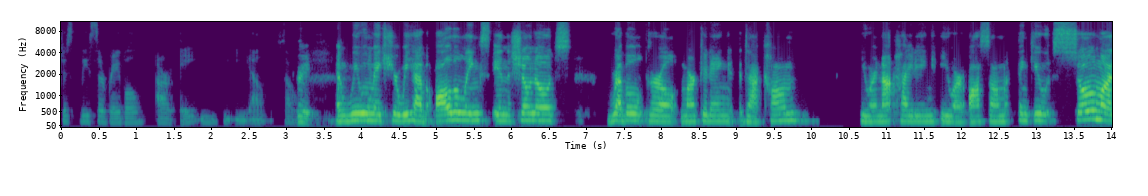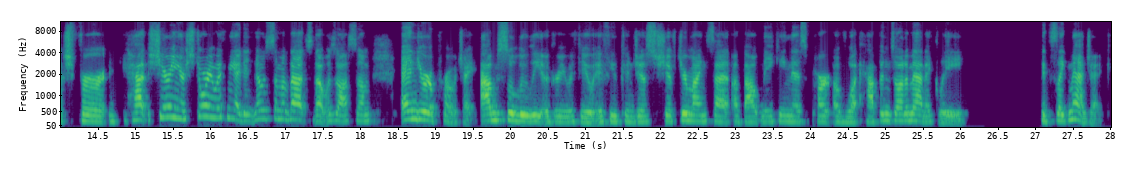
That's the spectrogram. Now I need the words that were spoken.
just Lisa Raebel, R A E B E L. So great, and we will yeah. make sure we have all the links in the show notes. Rebelgirlmarketing.com. You are not hiding. You are awesome. Thank you so much for ha- sharing your story with me. I didn't know some of that, so that was awesome. And your approach. I absolutely agree with you. If you can just shift your mindset about making this part of what happens automatically, it's like magic.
